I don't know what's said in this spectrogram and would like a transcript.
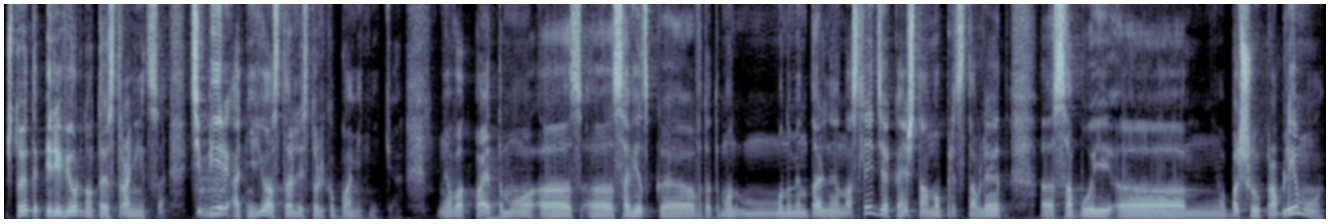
что это перевернутая страница. Теперь от нее остались только памятники. Вот, поэтому э, советское вот это монументальное наследие, конечно, оно представляет собой э, большую проблему,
